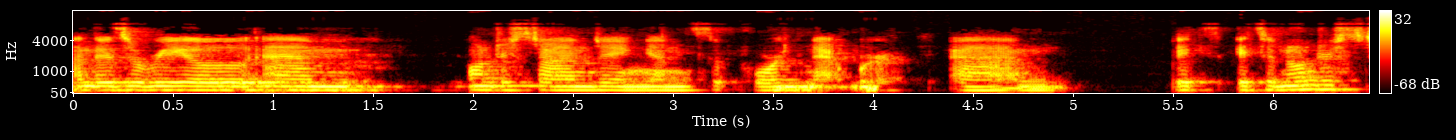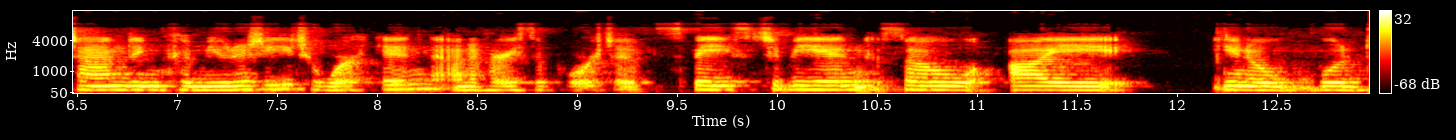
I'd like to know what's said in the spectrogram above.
and there's a real um, understanding and support network. Um, it's it's an understanding community to work in and a very supportive space to be in. So I, you know, would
